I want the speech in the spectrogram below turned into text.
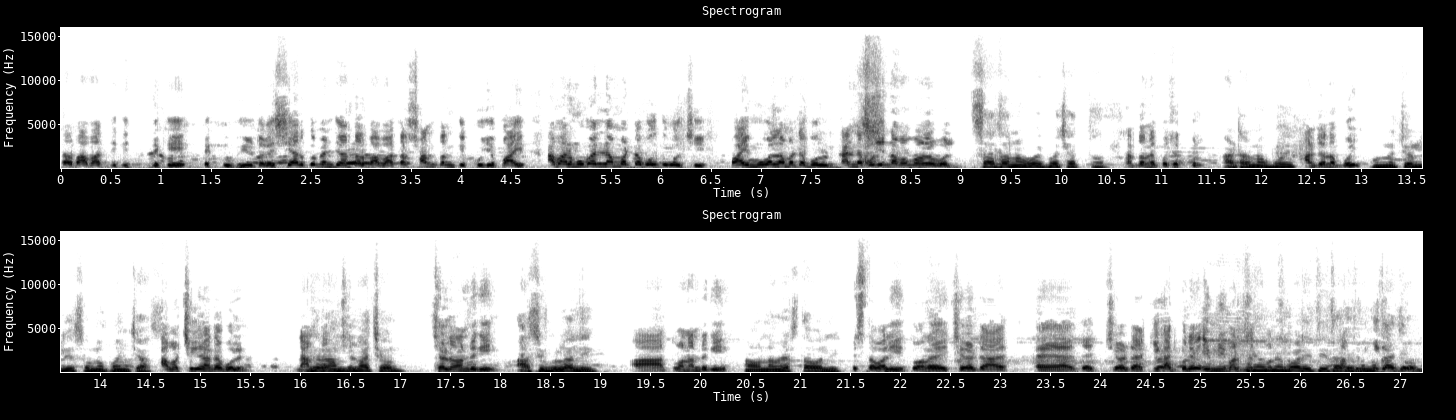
তার বাবার দিকে দেখে একটু ভিডিওটাকে শেয়ার করবেন যেন তার বাবা তার সন্তানকে খুঁজে পায়। আবার মোবাইল নাম্বারটা বলতে বলছি। ভাই মোবাইল নাম্বারটা বলুন। কান্না করির নাম্বার বলুন। সাতানব্বই পঁচাত্তর সাতানব্বই পঁচাত্তর আটানব্বই আটানব্বই উনচল্লিশ উনপঞ্চাশ। আবার ঠিকানাটা বলেন। নাম গ্রাম মাছল ছেলেটার নামটা কি? আশিকুল আলী। তোমার নামটা কি? আমার নাম তোমার ছেলেটা ছেলেটা কি কাজ করে? এমনি থাকে কোনো কাজ করে?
